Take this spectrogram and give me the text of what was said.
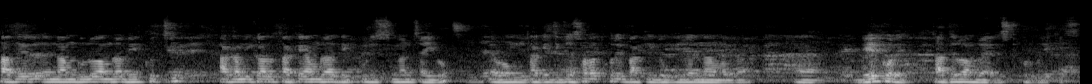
তাদের নামগুলো আমরা বের করছি। আগামীকাল তাকে আমরা পুলিশ রিমান্ড চাইব এবং তাকে জিজ্ঞাসাবাদ করে বাকি লোকগুলোর নাম আমরা বের করে তাদেরও আমরা অ্যারেস্ট করব এই কেসে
